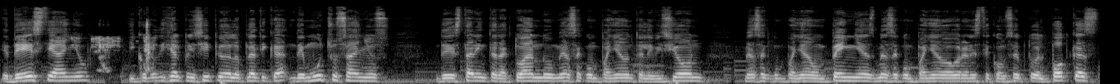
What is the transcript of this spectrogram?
de este año y como dije al principio de la plática, de muchos años de estar interactuando. Me has acompañado en televisión, me has acompañado en peñas, me has acompañado ahora en este concepto del podcast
